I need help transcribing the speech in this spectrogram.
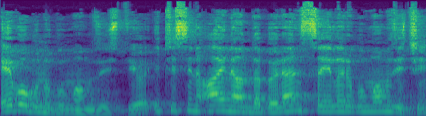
EBOB'unu bulmamızı istiyor. İkisini aynı anda bölen sayıları bulmamız için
